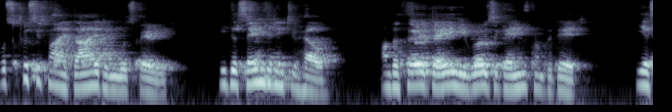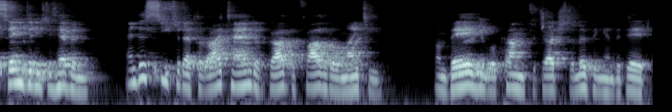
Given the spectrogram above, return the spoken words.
was crucified, died, and was buried. He descended into hell. On the third day he rose again from the dead. He ascended into heaven and is seated at the right hand of God the Father Almighty. From there he will come to judge the living and the dead.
